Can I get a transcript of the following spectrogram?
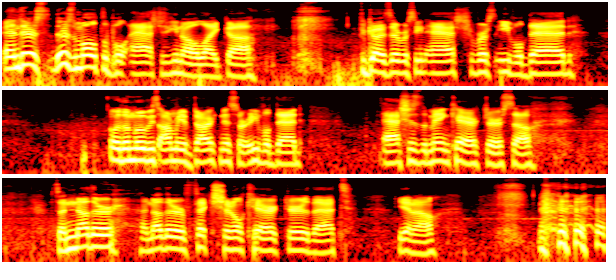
And there's there's multiple Ashes, you know, like uh if you guys ever seen Ash versus Evil Dead or the movies Army of Darkness or Evil Dead, Ash is the main character, so it's another another fictional character that, you know.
